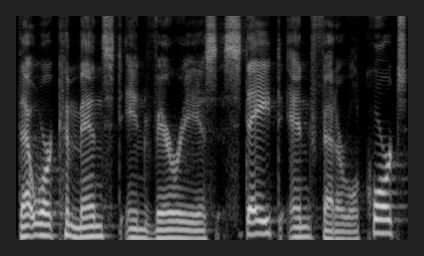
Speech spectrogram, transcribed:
that were commenced in various state and federal courts,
